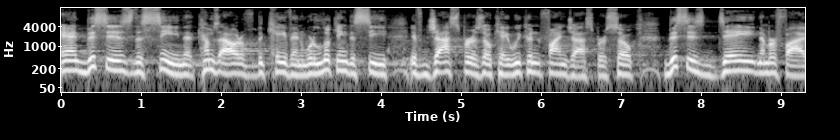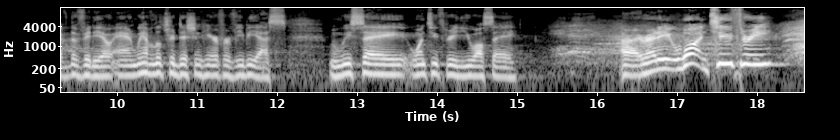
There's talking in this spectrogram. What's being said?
And this is the scene that comes out of the cave in. We're looking to see if Jasper is okay. We couldn't find Jasper. So this is day number five, the video. And we have a little tradition here for VBS. When we say one, two, three, you all say, all right, ready? One, two, three. Reports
